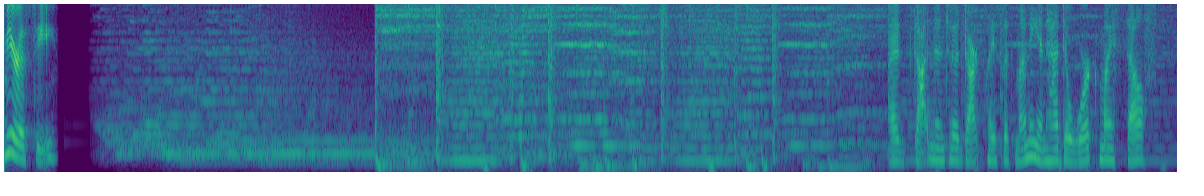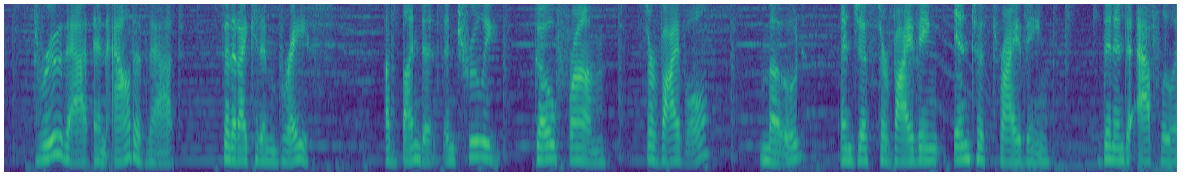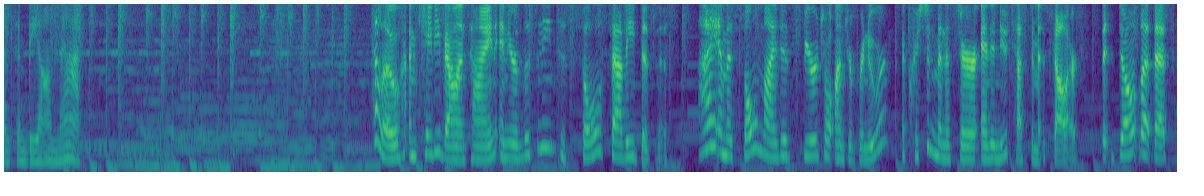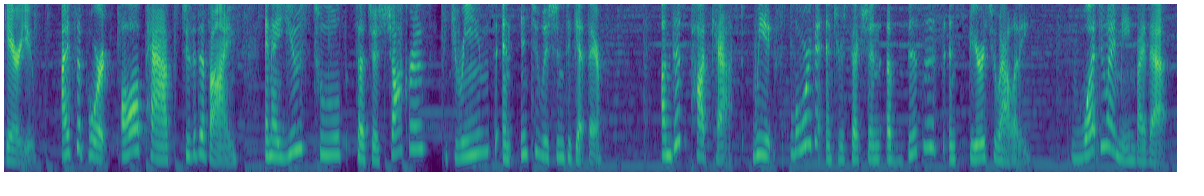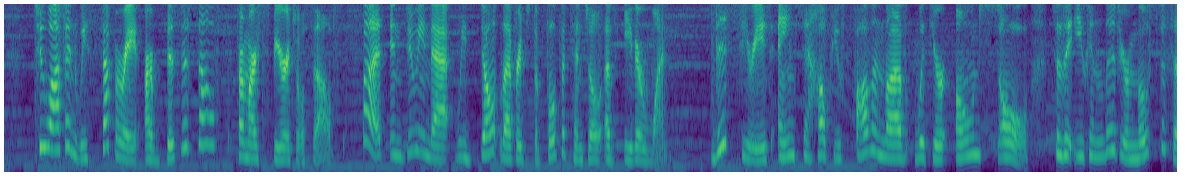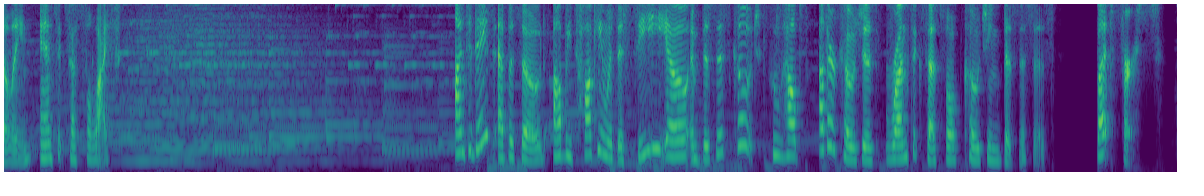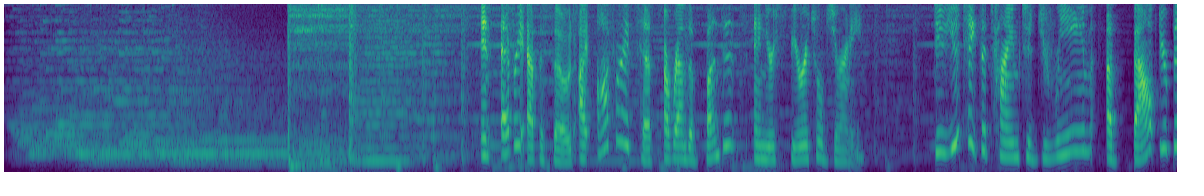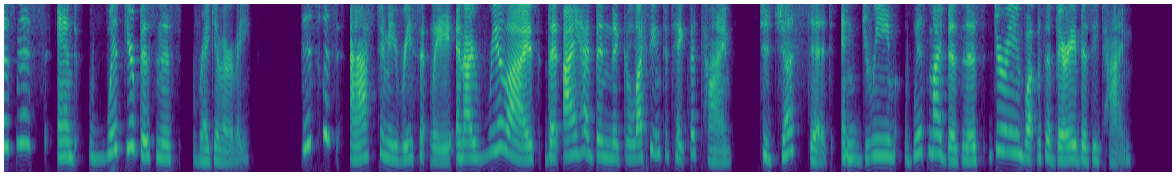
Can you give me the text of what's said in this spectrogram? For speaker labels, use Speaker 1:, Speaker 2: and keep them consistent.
Speaker 1: Mirasee.
Speaker 2: I'd gotten into a dark place with money and had to work myself through that and out of that so that I could embrace abundance and truly go from survival mode and just surviving into thriving, then into affluence and beyond that.
Speaker 1: Hello, I'm Katy Valentine, and you're listening to Soul Savvy Business. I am a soul minded spiritual entrepreneur, a Christian minister, and a New Testament scholar. But don't let that scare you. I support all paths to the divine, and I use tools such as chakras, dreams, and intuition to get there. On this podcast, we explore the intersection of business and spirituality. What do I mean by that? Too often, we separate our business selves from our spiritual selves, but in doing that, we don't leverage the full potential of either one. This series aims to help you fall in love with your own soul so that you can live your most fulfilling and successful life. On today's episode, I'll be talking with a CEO and business coach who helps other coaches run successful coaching businesses. But first, In every episode, I offer a tip around abundance and your spiritual journey. Do you take the time to dream about your business and with your business regularly? This was asked to me recently, and I realized that I had been neglecting to take the time to just sit and dream with my business during what was a very busy time.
